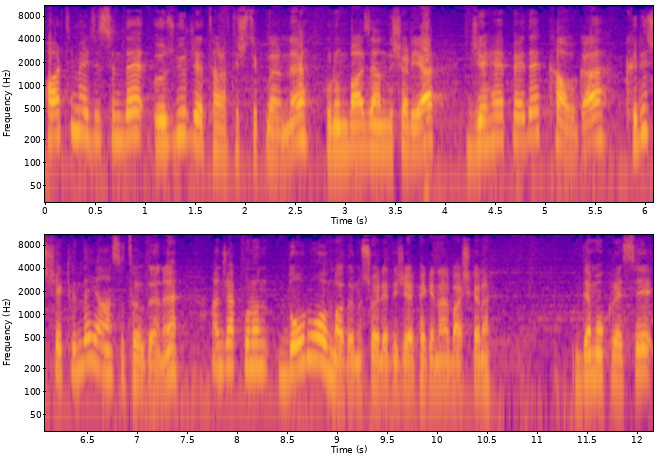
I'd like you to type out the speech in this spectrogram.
Parti meclisinde özgürce tartıştıklarını, bunun bazen dışarıya CHP'de kavga, kriz şeklinde yansıtıldığını ancak bunun doğru olmadığını söyledi CHP Genel Başkanı. Demokrasi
